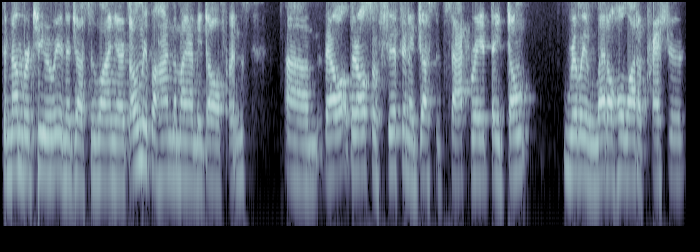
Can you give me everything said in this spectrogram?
The number two in adjusted line yards, only behind the Miami Dolphins. Um, they're all, they're also fifth in adjusted sack rate. They don't really let a whole lot of pressure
